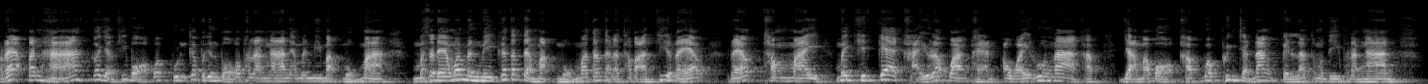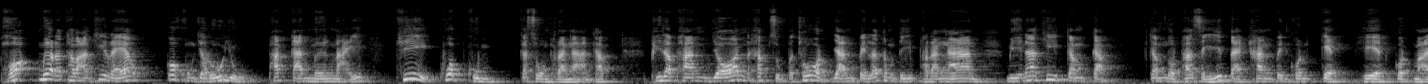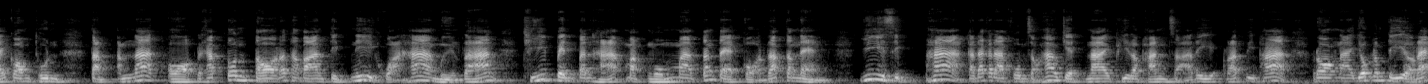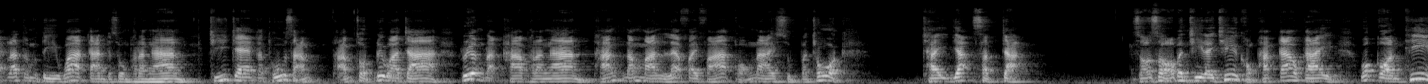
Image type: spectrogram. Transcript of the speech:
และปัญหาก็อย่างที่บอกว่าคุณก็เป็นบอกว่าพลังงานเนี่ยมันมีหมักหมมมามาแสดงว่ามันมีก็ตั้งแต่หมักหมมมาตั้งแต่รัฐบาลที่แล้ว แล้วทำไมไม่คิดแก้ไขและวางแผนเอาไว้ล่วงหน้าครับ อย่ามาบอกครับว่าเพิ่งจะนั่งเป็นรัฐมนตรีพลังงาน เพราะเมื่อรัฐบาลที่แล้วก็คงจะรู้อยู่พักการเมืองไหนที่ควบคุมกระทรวงพลังงานครับพีรพันธ์ย้อนนะครับสุประโชดยันเป็นรัฐมนตรีพลังงาน มีหน้าที่กำกับ กำหนดภาษีแต่คลังเป็นคนเก็บเหตุกฎหมายกองทุน ตัดอำนาจออกนะครับ ต้นต่อรัฐบาลติดหนี้กว่า 50,000 ล้าน ชี้เป็นปัญหาหมักหมมมาตั้งแต่ก่อนรับตำแหน่ง 25 กรกฎาคม 257 นายพีรพันธ์สารีรัฐวิพาทรองนายกรัฐมนตรีและรัฐมนตรีว่าการกระทรวงพลังงาน ชี้แจงกระทู้สามถามสดด้วยวาจา เรื่องราคาพลังงาน ทั้งน้ำมันและไฟฟ้าของนายสุประโชตชัยยะสัจจะ สสบัญชีรายชื่อของพรรคก้าวไกล ว่าก่อนที่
